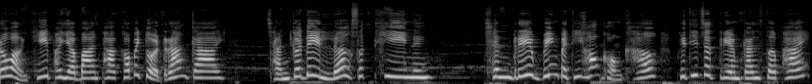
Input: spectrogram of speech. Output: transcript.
ระหว่างที่พยาบาลพาเขาไปตรวจร่างกาย ฉันก็ได้เลิกสักทีหนึ่งฉันรีบวิ่งไปที่ห้องของเขาเพื่อที่จะเตรียมการเซอร์ไพรส์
